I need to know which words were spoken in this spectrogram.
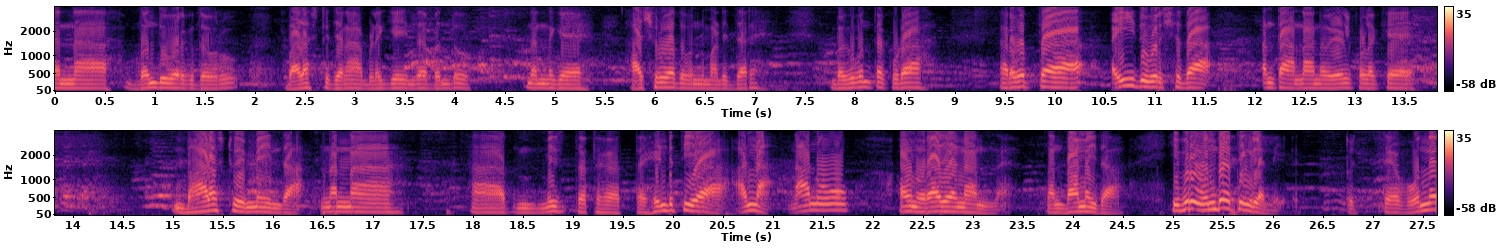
ನನ್ನ ಬಂಧು ವರ್ಗದವರು ಭಾಳಷ್ಟು ಜನ ಬೆಳಗ್ಗೆಯಿಂದ ಬಂದು ನನಗೆ ಆಶೀರ್ವಾದವನ್ನು ಮಾಡಿದ್ದಾರೆ. ಭಗವಂತ ಕೂಡ ಅರವತ್ತ ಐದು ವರ್ಷದ ಅಂತ ನಾನು ಹೇಳ್ಕೊಳ್ಳೋಕ್ಕೆ ಭಾಳಷ್ಟು ಹೆಮ್ಮೆಯಿಂದ ನನ್ನ ಮಿಸ್, ಹೆಂಡತಿಯ ಅಣ್ಣ, ನಾನು ಅವನು ರಾಜಣ್ಣ ಅಂದ, ನನ್ನ ಬಾಮೈದ ಇಬ್ಬರು ಒಂದೇ ತಿಂಗಳಲ್ಲಿ. ಒಂದನೇ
